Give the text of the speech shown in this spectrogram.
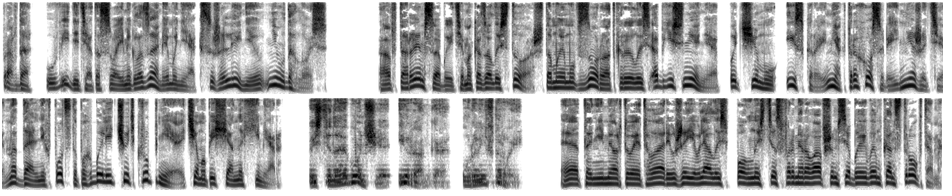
Правда, увидеть это своими глазами мне, к сожалению, не удалось. А вторым событием оказалось то, что моему взору открылось объяснение, почему искры некоторых особей нежити на дальних подступах были чуть крупнее, чем у песчаных химер. Костяная гончая и ранга. Уровень второй. Эта немертвая тварь уже являлась полностью сформировавшимся боевым конструктом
